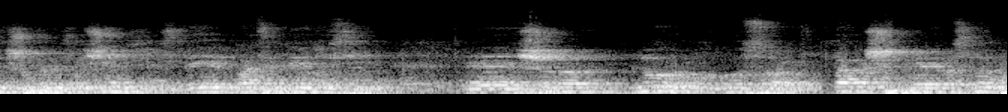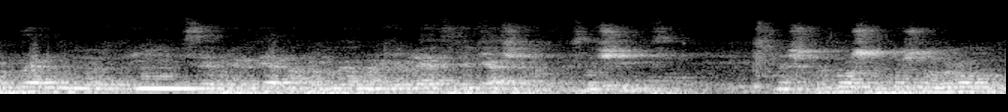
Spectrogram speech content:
розшуканих злочинців стає 29 осіб. Е, Щодо ну, 40. Також е, основною проблемою і це пріоритетна проблема є дитяча злочинність. Значить, впродовж поточного року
